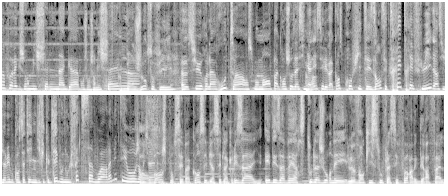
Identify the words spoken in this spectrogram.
infos avec Jean-Michel Naga. Bonjour Jean-Michel. Bonjour Sophie. Euh, sur la route hein, en ce moment, pas grand-chose à signaler, c'est les vacances, profitez-en. C'est très très fluide. Hein. Si jamais vous constatez une difficulté, vous nous le faites savoir. La météo, Jean-Michel. En revanche, pour ces vacances, eh bien, c'est de la grisaille et des averses toute la journée. Le vent qui souffle assez fort avec des rafales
